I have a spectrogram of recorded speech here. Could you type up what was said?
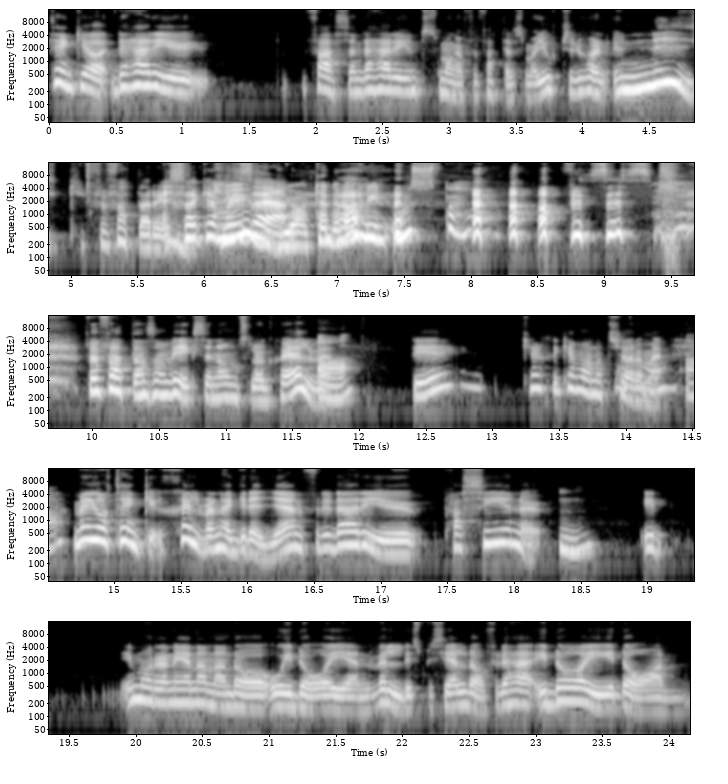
tänker jag, det här är ju fasen, det här är ju inte så många författare som har gjort så du har en unik författarresa kan man ju Gud, säga. Ja, kan det vara min USP? Precis! Författaren som vek sina omslag själv. ja. Det kanske kan vara något att köra med. Ja. Men jag tänker själva den här grejen, för det där är ju passé nu. Mm. I, imorgon är en annan dag och idag är en väldigt speciell dag. För det här, idag är dagen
